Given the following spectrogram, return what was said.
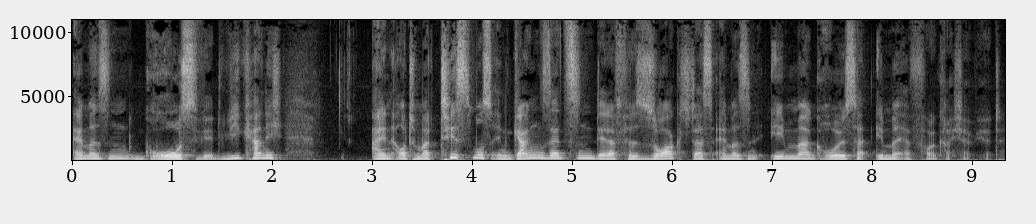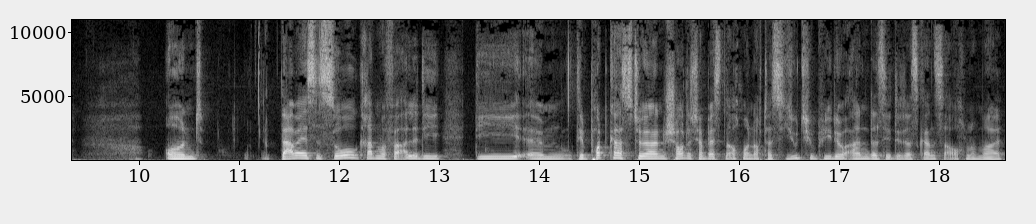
Amazon groß wird? Wie kann ich einen Automatismus in Gang setzen, der dafür sorgt, dass Amazon immer größer, immer erfolgreicher wird. Und dabei ist es so, gerade mal für alle, die, die ähm, den Podcast hören, schaut euch am besten auch mal noch das YouTube-Video an, da seht ihr das Ganze auch nochmal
